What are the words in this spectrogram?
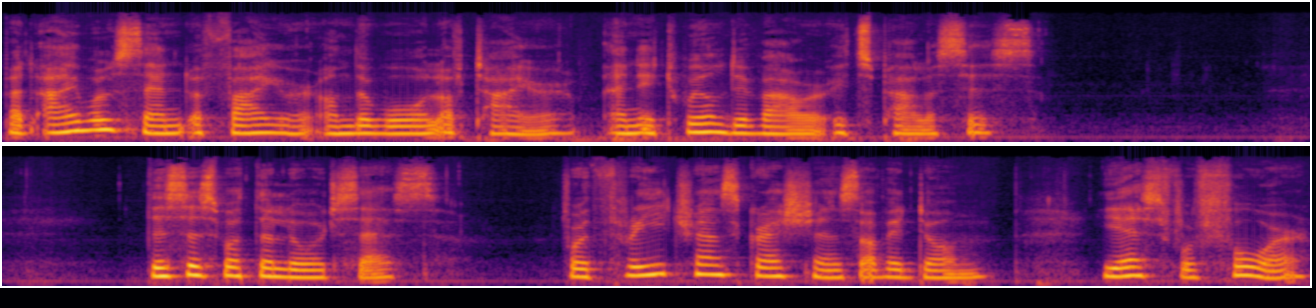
But I will send a fire on the wall of Tyre, and it will devour its palaces. This is what the Lord says For three transgressions of Edom, yes, for four,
